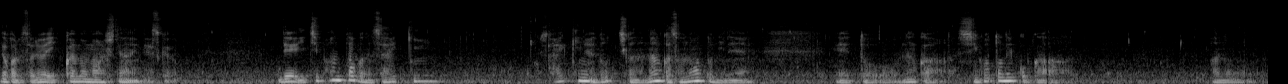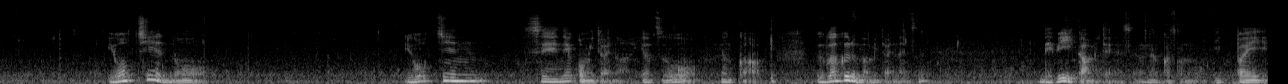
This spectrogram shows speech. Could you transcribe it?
だからそれは一回も回してないんですけど。で一番多分最近最近はどっちかな？なんかその後にねえっ、ー、となんか仕事猫があの幼稚園の幼稚園生猫みたいなやつをなんか乳母車みたいなやつね。ベビーカーみたいなやつよなんかそのいっぱい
